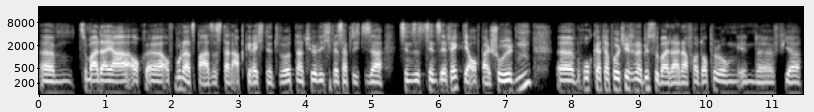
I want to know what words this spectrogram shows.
Ähm, zumal da ja auch äh, auf Monatsbasis dann abgerechnet wird, natürlich, weshalb sich dieser Zinseszinseffekt ja auch bei Schulden äh, hochkatapultiert und dann bist du bei deiner Verdoppelung in äh, vier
